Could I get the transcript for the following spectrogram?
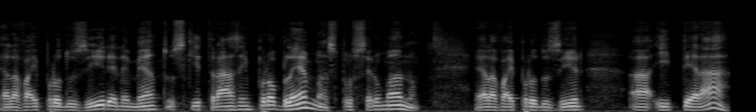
Ela vai produzir elementos que trazem problemas para o ser humano. Ela vai produzir ah, e terá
